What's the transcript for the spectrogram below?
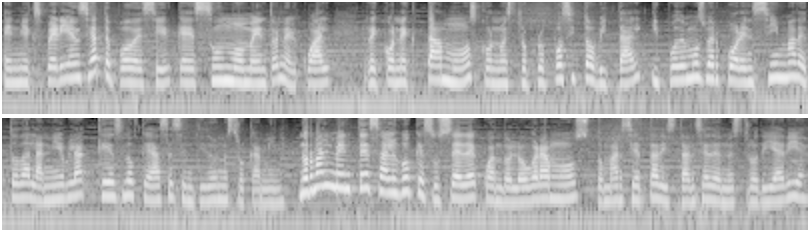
En mi experiencia te puedo decir que es un momento en el cual reconectamos con nuestro propósito vital y podemos ver por encima de toda la niebla qué es lo que hace sentido en nuestro camino. Normalmente es algo que sucede cuando logramos tomar cierta distancia de nuestro día a día,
